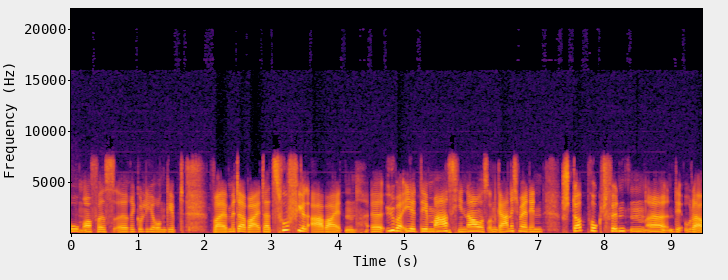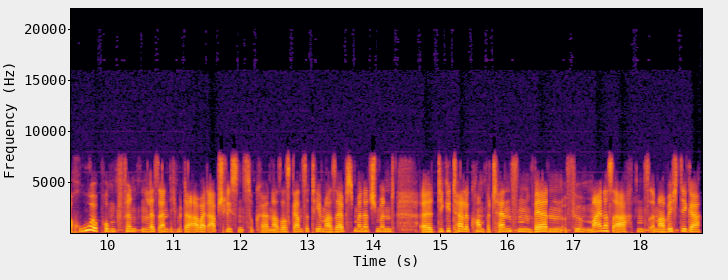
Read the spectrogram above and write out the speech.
Home Homeoffice-Regulierung gibt, weil Mitarbeiter zu viel arbeiten, äh, über ihr dem Maß hinaus und gar nicht mehr den Stopppunkt finden äh, oder auch Ruhepunkt finden, letztendlich mit der Arbeit abschließen zu können. Also das ganze Thema Selbstmanagement, äh, digitale Kompetenzen werden für meines Erachtens immer wichtiger,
